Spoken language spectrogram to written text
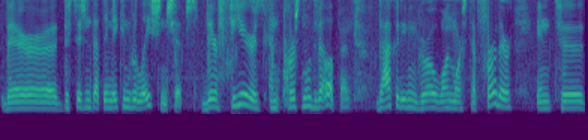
their decisions that they make in relationships, their fears and personal development. That could even grow one more step further into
